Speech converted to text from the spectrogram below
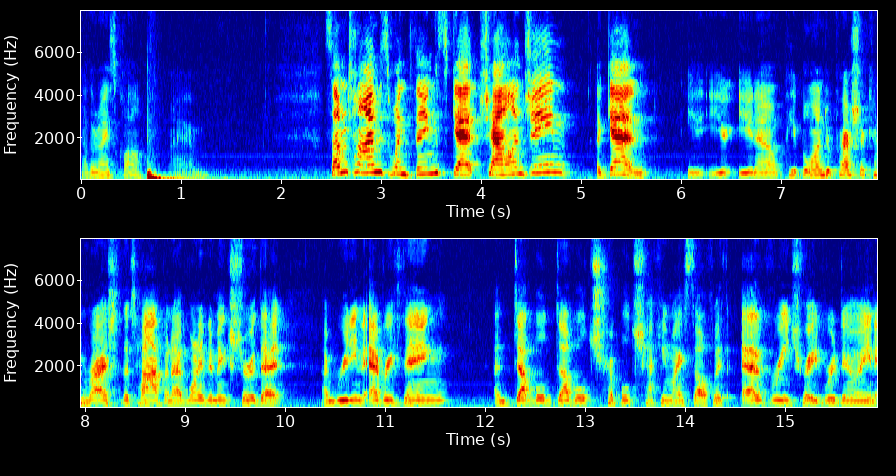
Another nice call. Um, sometimes when things get challenging, again, you, you, you know, people under pressure can rise to the top, and I've wanted to make sure that I'm reading everything and double, double, triple checking myself with every trade we're doing,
